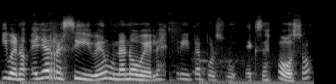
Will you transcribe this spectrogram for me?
Y bueno, ella recibe una novela escrita por su ex esposo,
